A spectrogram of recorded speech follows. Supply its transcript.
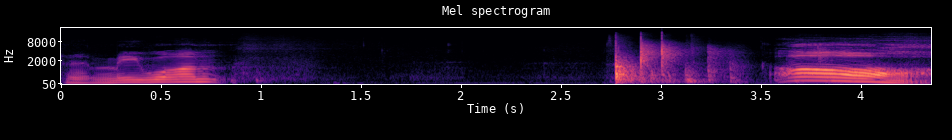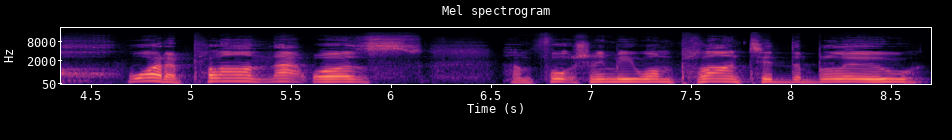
And me one. Oh, what a plant that was. Unfortunately, me one planted the blue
